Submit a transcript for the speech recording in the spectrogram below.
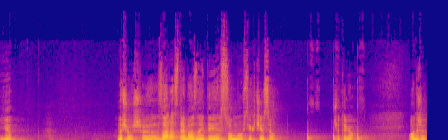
Є? Ну що ж, е, зараз треба знайти суму всіх чисел. Чотирьох. Отже,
